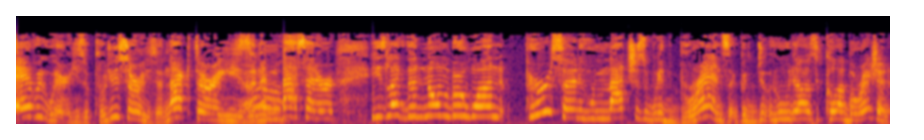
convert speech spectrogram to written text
everywhere. He's a producer. He's an actor. He's an ambassador. He's like the number one person who matches with brands, who does collaboration.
